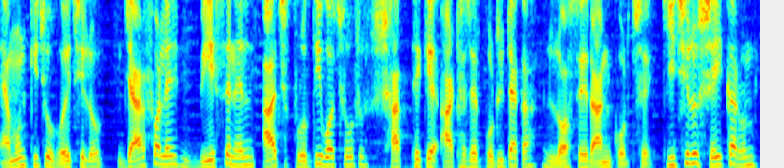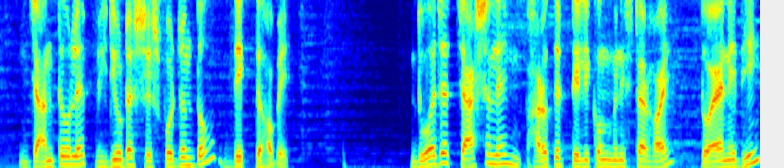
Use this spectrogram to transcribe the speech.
এমন কিছু হয়েছিল, যার ফলে বিএসএনএল আজ প্রতি বছর সাত থেকে আট হাজার কোটি টাকা লসে রান করছে। কি ছিল সেই কারণ জানতে হলে ভিডিওটা শেষ পর্যন্ত দেখতে হবে। দু হাজার চার সালে ভারতের টেলিকম মিনিস্টার হয় দয়ানিধি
